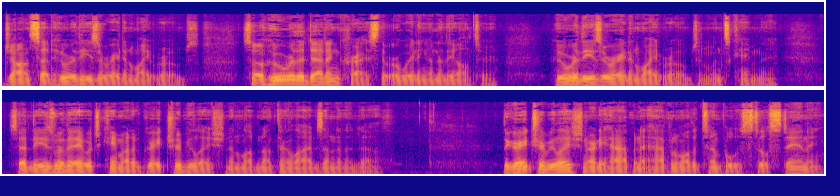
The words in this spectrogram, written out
John said, Who are these arrayed in white robes? So who were the dead in Christ that were waiting under the altar? Who were these arrayed in white robes, and whence came they? Said, These were they which came out of great tribulation, and loved not their lives unto the death. The great tribulation already happened. It happened while the temple was still standing.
